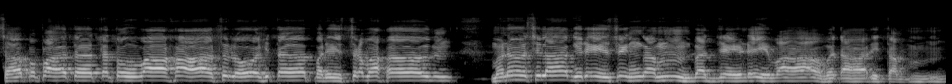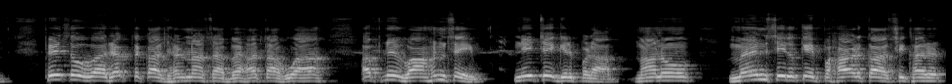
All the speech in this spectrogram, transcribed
सपपात ततो वाहा सुलोहित परिश्रव मनशिला गिरे सिंगम वज्रेणेवावतारितम फिर तो वह रक्त का झरना सा बहाता हुआ अपने वाहन से नीचे गिर पड़ा। मानो मैनशील के पहाड़ का शिखर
